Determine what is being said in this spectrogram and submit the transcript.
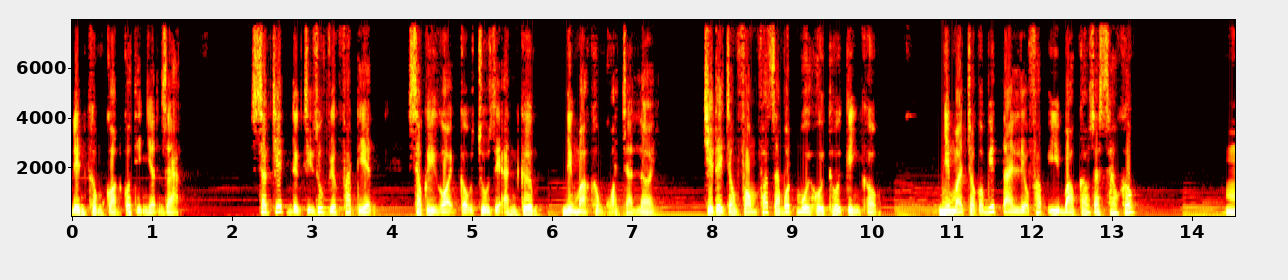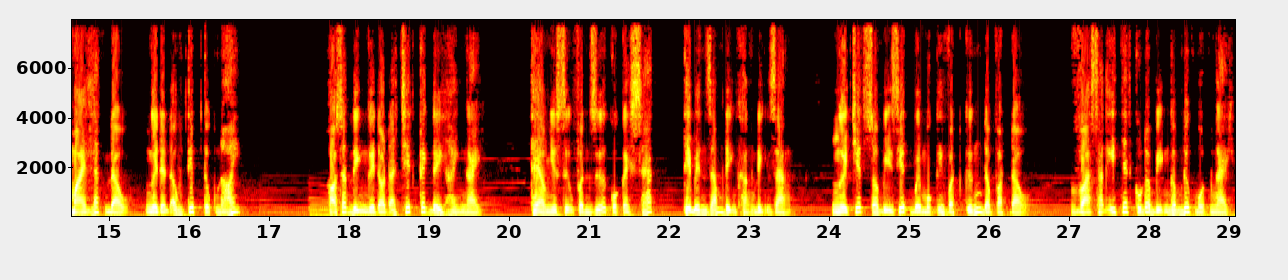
Đến không còn có thể nhận dạng. Xác chết được chị giúp việc phát hiện, Sau khi gọi cậu chủ dậy ăn cơm, Nhưng mà không có trả lời. Chỉ thấy trong phòng phát ra một mùi hôi thối kinh khủng. Nhưng mà cháu có biết tài liệu pháp y báo cáo ra sao không? Mai lắc đầu, Người đàn ông tiếp tục nói. Họ xác định người đó đã chết cách đấy hai ngày. Theo như sự phân giữa của cái xác, Thì bên giám định khẳng định rằng Người chết do bị giết bởi một cái vật cứng đập vào đầu, Và xác ít nhất cũng đã bị ngâm nước một ngày.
